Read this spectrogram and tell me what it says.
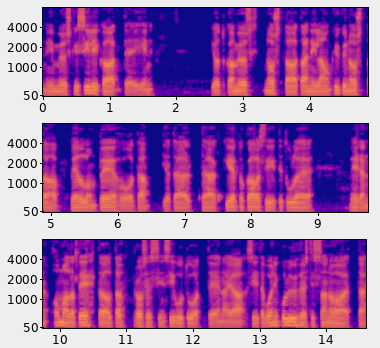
niin myöskin silikaatteihin, jotka myös nostaa, tai niillä on kyky nostaa pellon pH, ja tämä, tämä kiertokalsiitti tulee meidän omalta tehtaalta prosessin sivutuotteena, ja siitä voi niin kuin lyhyesti sanoa, että,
